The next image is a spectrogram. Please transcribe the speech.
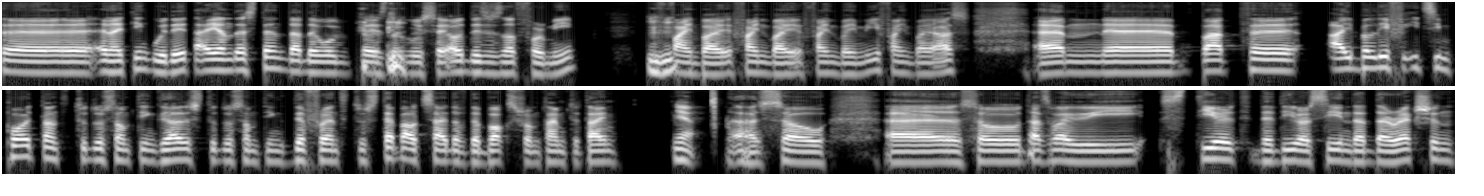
uh, and i think with it i understand that there will be players that will say oh this is not for me Mhm. fine by fine by fine by me fine by us um, uh, but uh, i believe it's important to do something else to do something different to step outside of the box from time to time Yeah. uh, so uh, so that's why we steered the DLC in that direction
